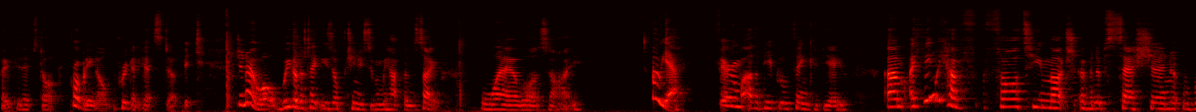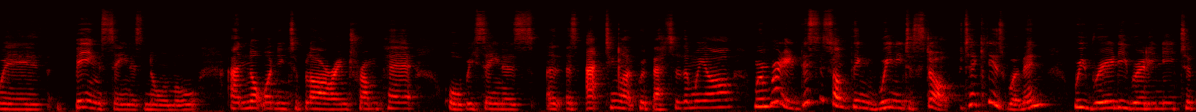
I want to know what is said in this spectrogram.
Hopefully they've stopped. Probably not. We're going to get stuck. But do you know what? We've got to take these opportunities when we have them. So, where was I? Oh yeah, fearing what other people think of you. Um, I think we have far too much of an obsession with being seen as normal and not wanting to blow our own trumpet or be seen as, as acting like we're better than we are, when really this is something we need to stop, particularly as women. We really, really need to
